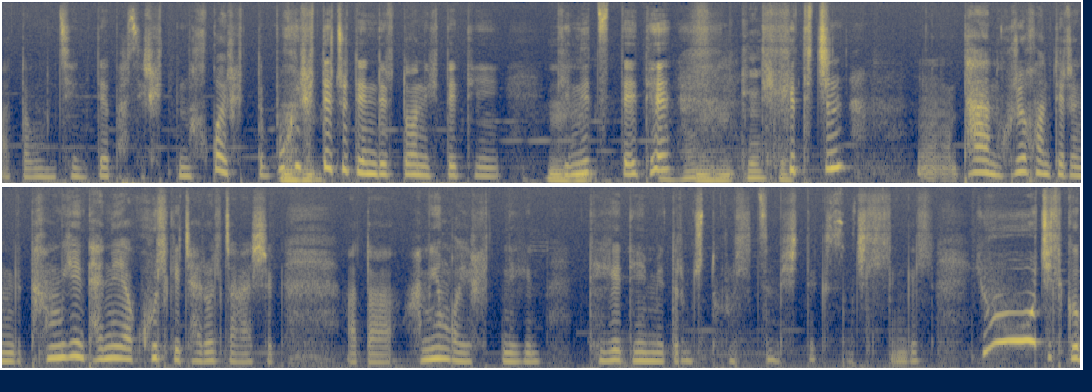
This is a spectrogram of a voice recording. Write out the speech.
одоо үн цэнтэй бас эрэхтэн нөхгүй эрэхтэн бүх эрэхтэйчүүд энэ дэр дуу нэгтэй тийм гинэдтэй те. Тэгэхэд чинь та нөхрийнхөө тэр ингээд хамгийн таны яг хүл гэж хариулж байгаа шиг одоо хамгийн гоё эргэтнийг нь тэгээд ийм мэдрэмж төрүүлсэн биз дээ гэсэн чил ингээл юу ч хэлэхгүй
